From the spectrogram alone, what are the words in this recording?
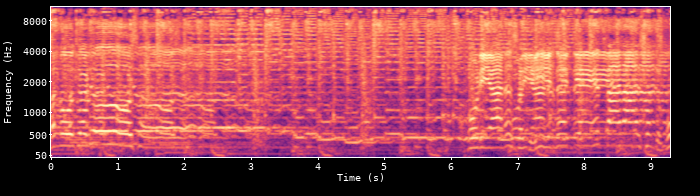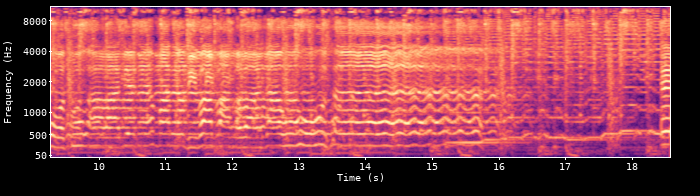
ઘનો જડ્યો ખોડિયાર ન કે તારા સંધમો તું આવા દે ને મારો વિવાહ માંગવા જાઉં એ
